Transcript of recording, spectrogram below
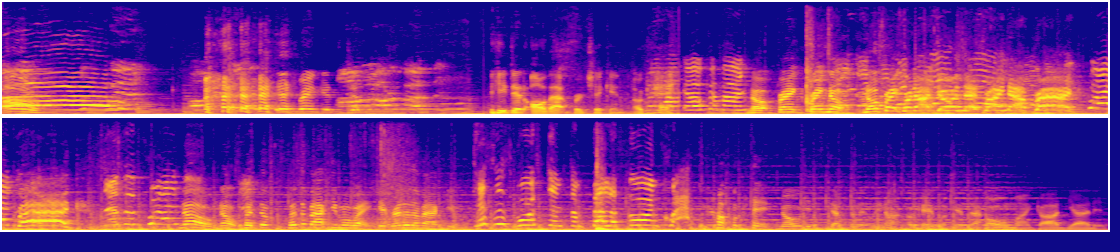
Oh, oh, Frank, it's oh, just oh, He did all that for chicken, okay? Go, come on. No, Frank, Frank, no. No, Frank, we're not doing this right now, Frank! Frank! This is. No, no, put the put the vacuum away. Get rid of the vacuum. This is worse than some Bella Thorne crap. Okay, no, it's definitely not. Okay, look at that. Oh my god, yeah it is.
